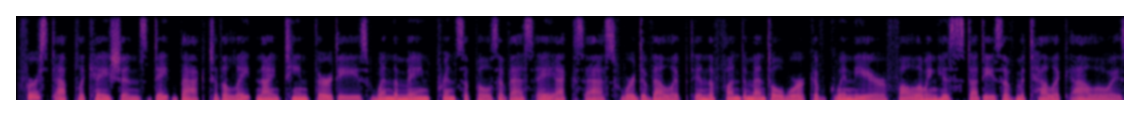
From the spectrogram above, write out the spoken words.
First applications date back to the late 1930s when the main principles of SAXS were developed in the fundamental work of Guinier following his studies of metallic alloys.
